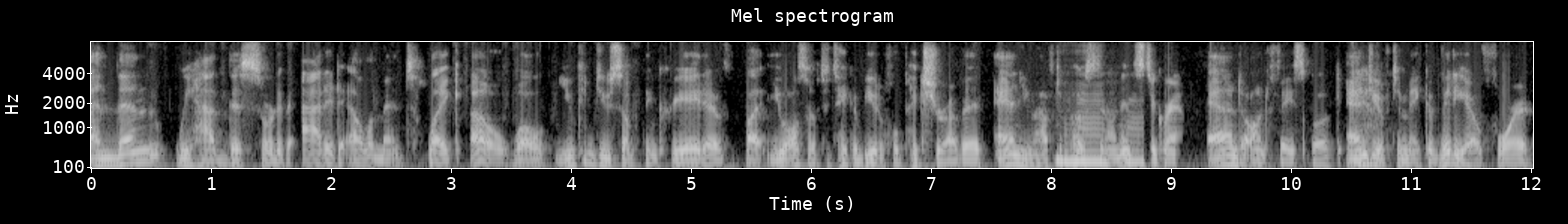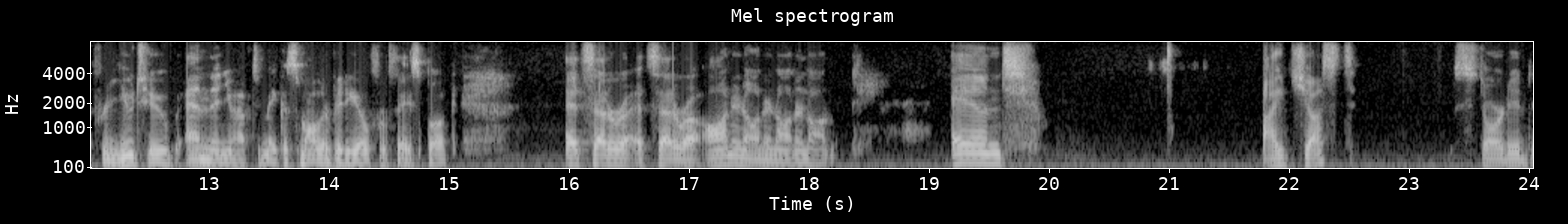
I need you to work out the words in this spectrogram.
And then we had this sort of added element like, oh, well, you can do something creative, but you also have to take a beautiful picture of it and you have to post mm-hmm. it on mm-hmm. Instagram and on Facebook and yeah. you have to make a video for it for YouTube and then you have to make a smaller video for Facebook, et cetera, et cetera, on and on and on and on. And I just started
